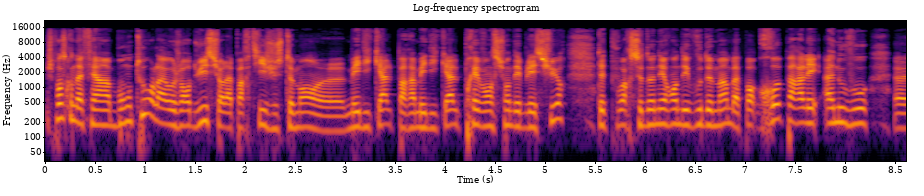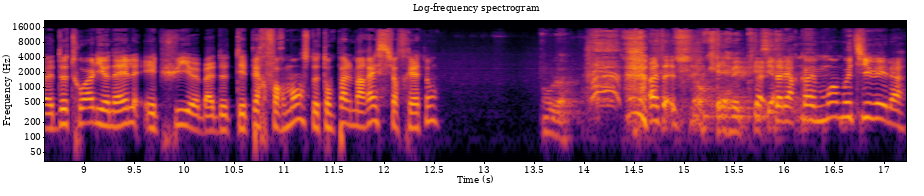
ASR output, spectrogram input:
Je pense qu'on a fait un bon tour là aujourd'hui sur la partie justement euh, médicale, paramédicale, prévention des blessures. Peut-être pouvoir se donner rendez-vous demain bah, pour reparler à nouveau de toi, Lionel, et puis euh, bah, de tes performances, de ton palmarès sur triathlon. Oula. ah, t'as l'air quand même moins motivé là.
